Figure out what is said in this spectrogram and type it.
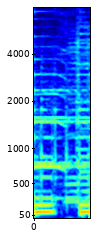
Música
